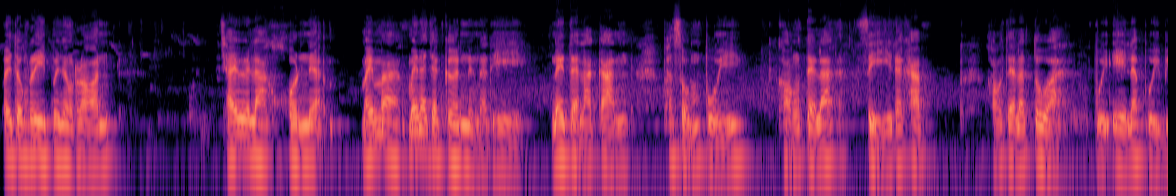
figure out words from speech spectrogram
ไม่ต้องรีบไม่ต้องร้อน ใช้เวลาคนเนี่ยไม่มากไม่น่าจะเกิน 1 นาที ในแต่ละการผสมปุ๋ยของแต่ละสีนะครับ ของแต่ละตัวปุ๋ย A และปุ๋ย B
